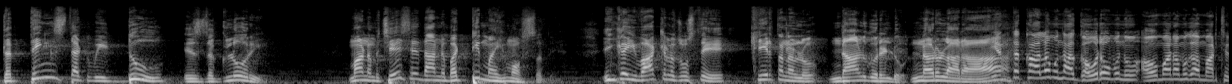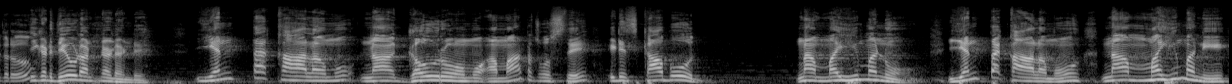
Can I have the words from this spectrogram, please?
The things that we do is the glory మనం చేసే దాన్ని బట్టి మహిమ వస్తుంది. ఇంకా ఈ వాక్యంలో చూస్తే కీర్తనలు నాలుగు రెండు. నరులారా. ఎంతకాలము నా గౌరవమును అవమానముగా మార్చెదరు? ఇక్కడ దేవుడు అంటున్నాడండి ఎంత కాలము నా గౌరవము? ఆ మాట చూస్తే ఇట్ ఇస్ కాబోద్ నా మహిమను. ఎంత కాలము నా మహిమని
